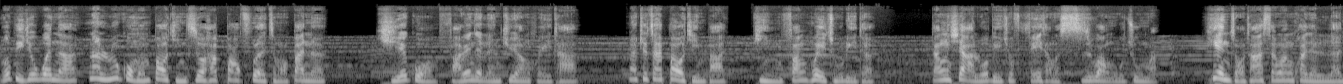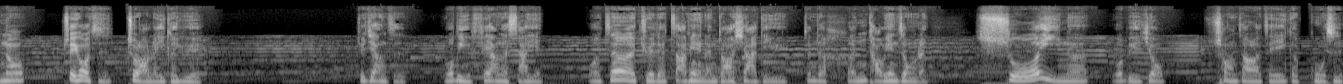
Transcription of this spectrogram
罗比就问啊，那如果我们报警之后他报复了怎么办呢？结果法院的人居然回他，那就再报警吧，警方会处理的。当下罗比就非常的失望无助嘛，骗走他三万块的人哦，最后只坐牢了一个月，就这样子，罗比非常的傻眼。我真的觉得诈骗的人都要下地狱，真的很讨厌这种人。所以呢，罗比就创造了这一个故事，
